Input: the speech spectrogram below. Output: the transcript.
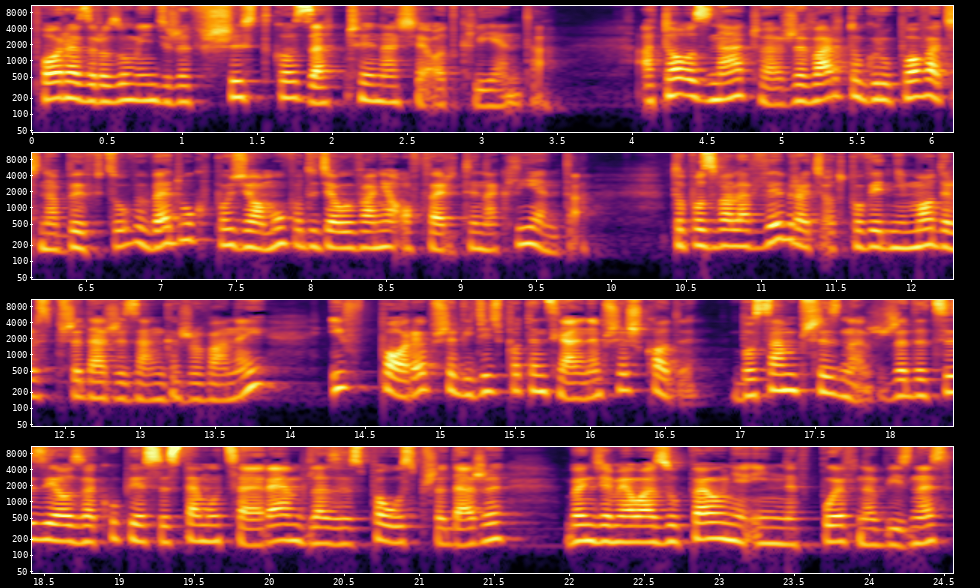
pora zrozumieć, że wszystko zaczyna się od klienta. A to oznacza, że warto grupować nabywców według poziomów oddziaływania oferty na klienta. To pozwala wybrać odpowiedni model sprzedaży zaangażowanej i w porę przewidzieć potencjalne przeszkody. Bo sam przyznasz, że decyzja o zakupie systemu CRM dla zespołu sprzedaży będzie miała zupełnie inny wpływ na biznes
